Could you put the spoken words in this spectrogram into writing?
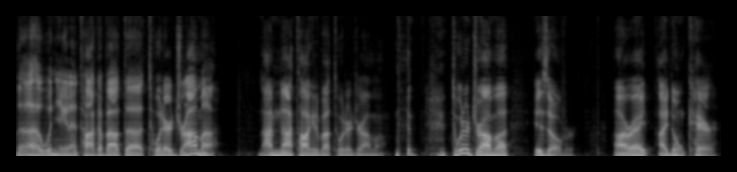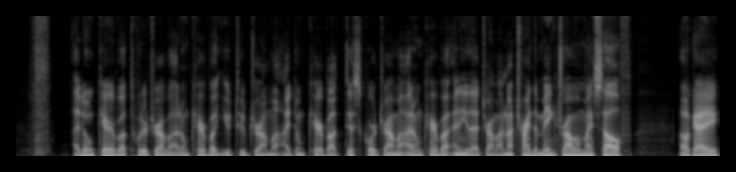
Uh, when are you going to talk about the Twitter drama? I'm not talking about Twitter drama. Twitter drama is over. All right? I don't care. I don't care about Twitter drama. I don't care about YouTube drama. I don't care about Discord drama. I don't care about any of that drama. I'm not trying to make drama myself. Okay?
